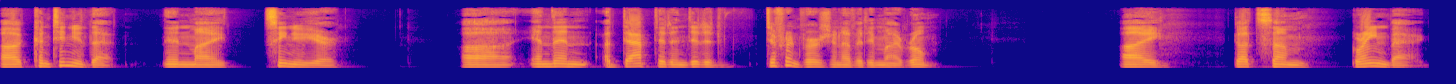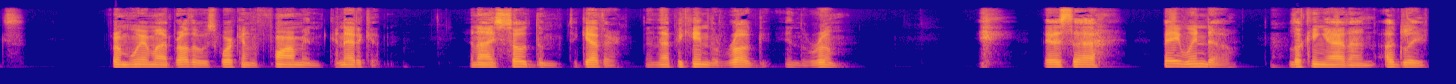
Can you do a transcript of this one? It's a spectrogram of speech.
uh, continued that in my senior year. Uh, and then adapted and did a different version of it in my room. I got some grain bags from where my brother was working a farm in Connecticut, and I sewed them together, and that became the rug in the room. There's a bay window looking out on ugly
